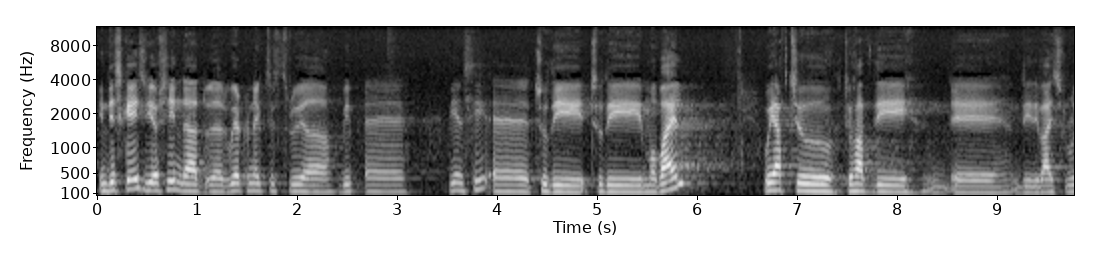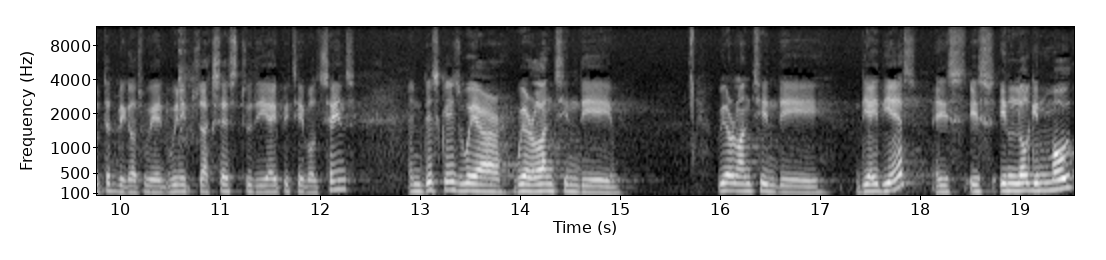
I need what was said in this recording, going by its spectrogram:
In this case, you're seeing that, we are connected through a VNC uh, to, the, to the mobile we have to, to have the, the, the, device rooted because we, we need to access to the IP table chains. In this case, we are, we are launching the, we are launching the, the IDS, is, is in login mode.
